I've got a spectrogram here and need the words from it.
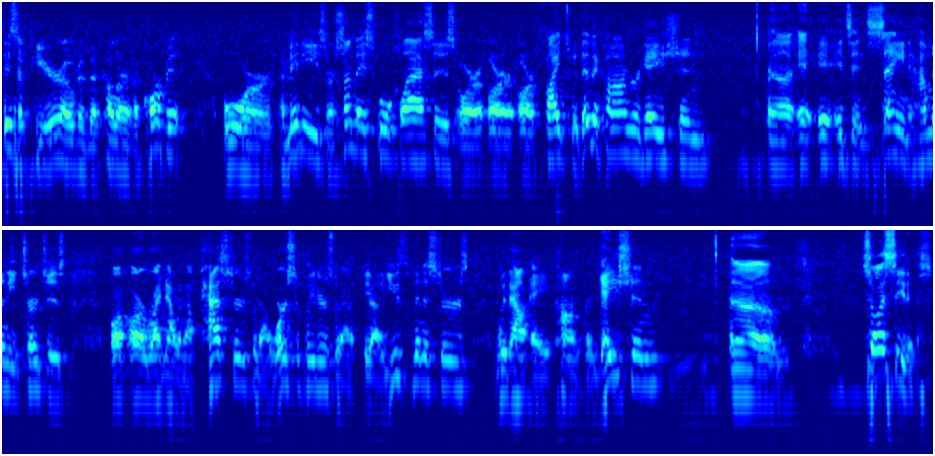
disappear over the color of the carpet or committees or Sunday school classes or, or, or fights within the congregation. Uh, it, it's insane how many churches are, are, right now without pastors, without worship leaders, without uh, youth ministers, without a congregation. Um, so let's see this.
